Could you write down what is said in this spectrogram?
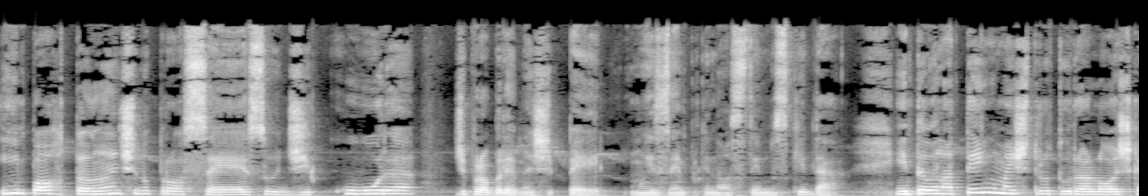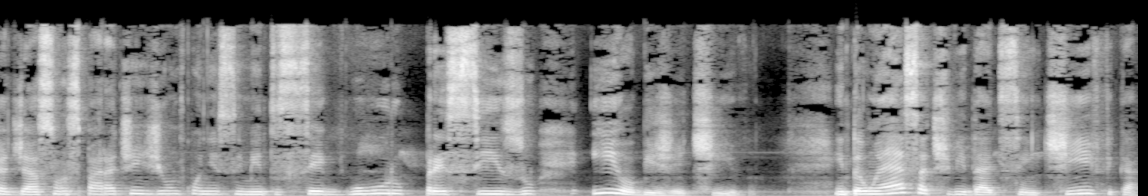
importante no processo de cura de problemas de pele, um exemplo que nós temos que dar. Então, ela tem uma estrutura lógica de ações para atingir um conhecimento seguro, preciso e objetivo. Então, essa atividade científica,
